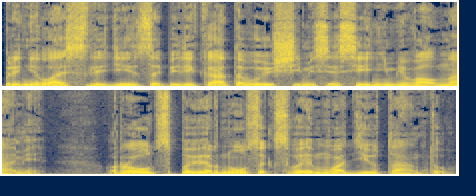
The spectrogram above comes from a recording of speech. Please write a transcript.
принялась следить за перекатывающимися синими волнами. Роудс повернулся к своему адъютанту.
